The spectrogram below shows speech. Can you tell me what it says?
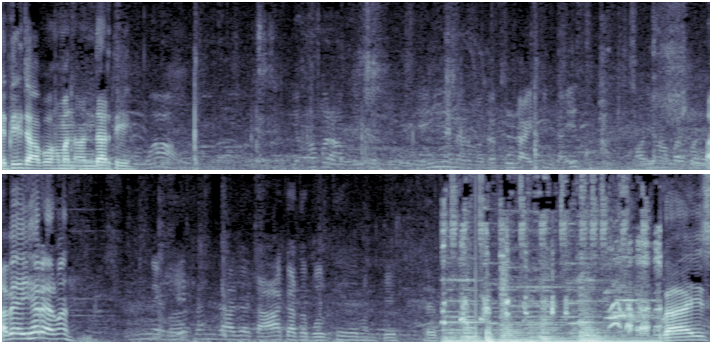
एथिल जाबो हमन अंदर थी। अबे इधर है अरमान। गाइस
